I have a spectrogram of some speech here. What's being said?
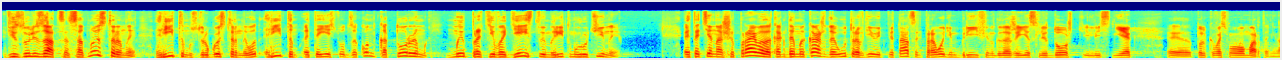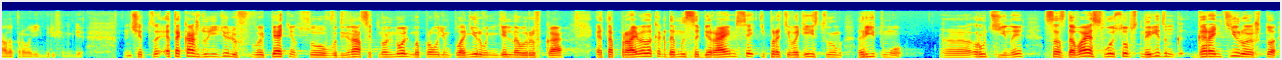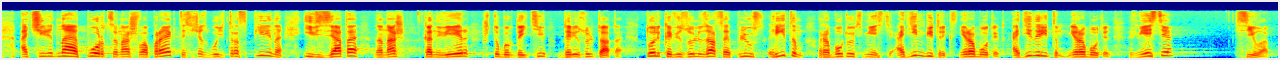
Визуализация с одной стороны, ритм с другой стороны. Вот ритм — это есть тот закон, которым мы противодействуем ритму рутины. Это те наши правила, когда мы каждое утро в 9.15 проводим брифинг, даже если дождь или снег. Э, только 8 марта не надо проводить брифинги. Значит, это каждую неделю в пятницу в 12.00 мы проводим планирование недельного рывка. Это правило, когда мы собираемся и противодействуем ритму рутины, создавая свой собственный ритм, гарантируя, что очередная порция нашего проекта сейчас будет распилена и взята на наш конвейер, чтобы дойти до результата. Только визуализация плюс ритм работают вместе. Один битрикс не работает, один ритм не работает. Вместе сила.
